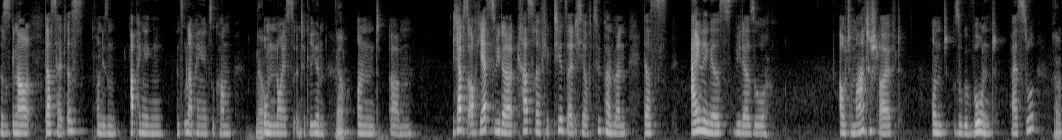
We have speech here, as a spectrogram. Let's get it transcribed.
dass es genau das halt ist, von diesem Abhängigen ins Unabhängige zu kommen, ja. um Neues zu integrieren. Ja. Und ähm, ich habe es auch jetzt wieder krass reflektiert, seit ich hier auf Zypern bin, dass einiges wieder so automatisch läuft und so gewohnt, weißt du? Ja.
